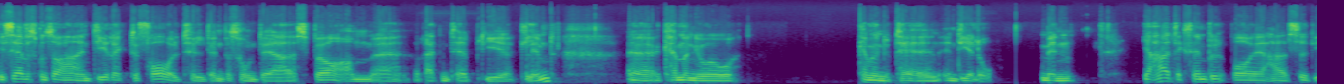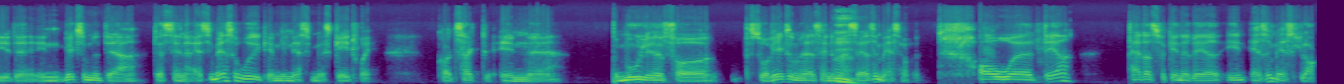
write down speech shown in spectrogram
Især hvis man så har en direkte forhold til den person, der spørger om øh, retten til at blive glemt, øh, kan man jo kan man jo tage en, en dialog. Men jeg har et eksempel, hvor jeg har siddet i et, øh, en virksomhed, der, der sender sms'er ud igennem en sms gateway. Kort sagt en, øh, mulighed for store virksomheder at sende en masse mm. sms'er ud. Og øh, der er der så genereret en sms-log.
